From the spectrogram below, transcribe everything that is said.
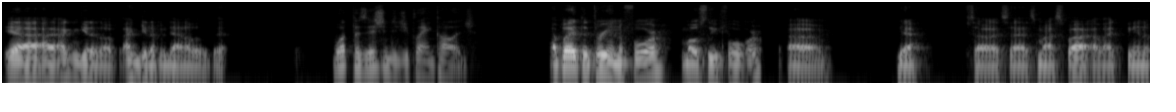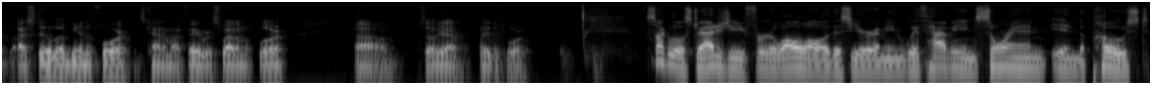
yeah, I, I, can get it up. I can get up and down a little bit. What position did you play in college? I played the three and the four, mostly four. Um, yeah, so that's that's my spot. I like being a. I still love being a four. It's kind of my favorite spot on the floor. Um, so yeah, play the four. Let's talk a little strategy for Walla Walla this year. I mean, with having Soren in the post,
